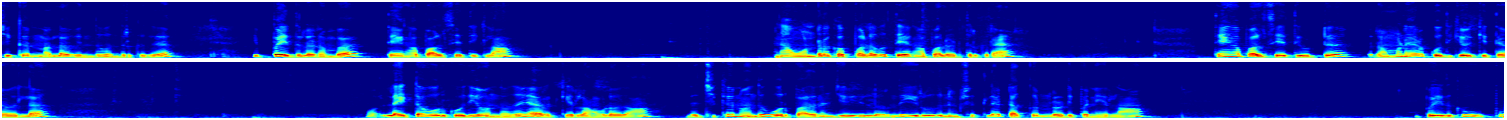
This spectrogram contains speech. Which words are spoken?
சிக்கன் நல்லா வெந்து வந்திருக்குது. இப்போ இதில் நம்ம தேங்காய் பால் சேர்த்திக்கலாம். நான் ஒன்றரை கப் அளவு தேங்காய் பால் எடுத்துருக்குறேன். தேங்காய் பால் சேர்த்து விட்டு ரொம்ப நேரம் கொதிக்க வைக்க தேவையில்லை. லைட்டாக ஒரு கொதி வந்ததும் இறக்கிடலாம் அவ்வளோதான் இந்த சிக்கன் வந்து ஒரு பதினஞ்சுலேருந்து இருபது நிமிஷத்தில் டக்குன்னு ரெடி பண்ணிடலாம். இப்போ இதுக்கு உப்பு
